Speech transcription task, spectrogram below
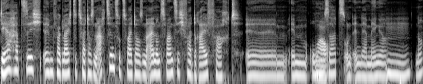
der hat sich im Vergleich zu 2018 zu 2021 verdreifacht ähm, im Umsatz und in der Menge. Ne?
